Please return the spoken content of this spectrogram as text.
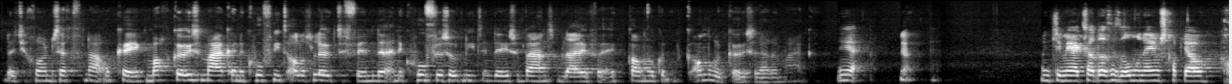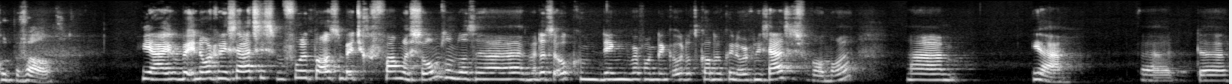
Dat je gewoon zegt van nou oké, ik mag keuze maken en ik hoef niet alles leuk te vinden. En ik hoef dus ook niet in deze baan te blijven. Ik kan ook een andere keuze daarin maken. Ja. Ja. Want je merkt wel dat het ondernemerschap jou goed bevalt. Ja, in organisaties voel ik me altijd een beetje gevangen soms. Omdat, eh, maar dat is ook een ding waarvan ik denk, oh dat kan ook in organisaties veranderen. Ehm, ja, eh, de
